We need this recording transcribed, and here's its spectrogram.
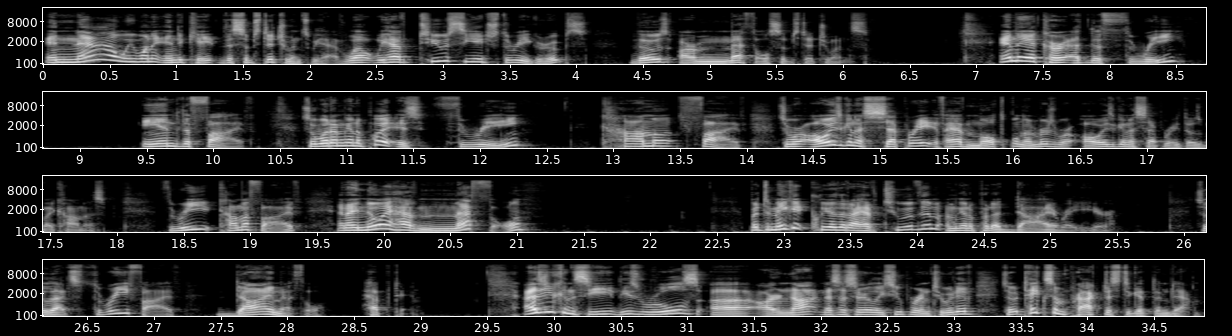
And now we want to indicate the substituents we have. Well, we have two CH3 groups. Those are methyl substituents. And they occur at the 3 and the 5. So what I'm going to put is 3 comma 5. So we're always going to separate, if I have multiple numbers, we're always going to separate those by commas. 3 comma 5. And I know I have methyl, but to make it clear that I have two of them, I'm going to put a di right here. So that's 3,5-dimethyl heptane. As you can see, these rules uh, are not necessarily super intuitive, so it takes some practice to get them down.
